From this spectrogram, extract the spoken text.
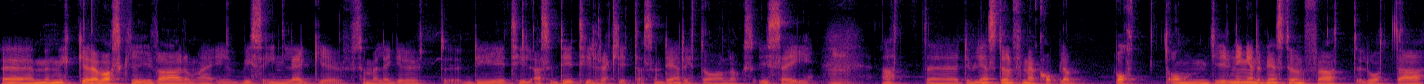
Eh, men mycket är bara skriva de här vissa inlägg eh, som jag lägger ut. Det är, till, alltså det är tillräckligt. Alltså det är en ritual också i sig. Mm. Att eh, det blir en stund för mig att koppla bort omgivningen. Det blir en stund för att låta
